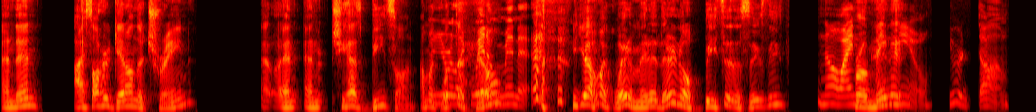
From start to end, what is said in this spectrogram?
And then I saw her get on the train and and she has beats on. I'm like, you what the like, hell? wait a minute. yeah, I'm like, wait a minute. There are no beats in the 60s. No, I, For a I minute- knew. You were dumb.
